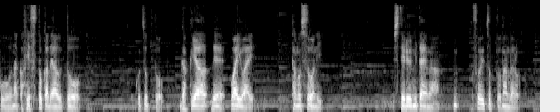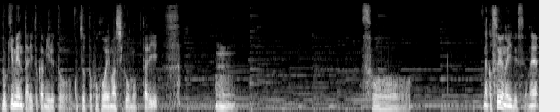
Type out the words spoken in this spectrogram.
こうなんかフェスとかで会うと、こうちょっと楽屋でワイワイ楽しそうにしてるみたいな、そういうちょっとなんだろう、ドキュメンタリーとか見ると、こうちょっと微笑ましく思ったり、うん。そう。なんかそういうのいいですよね。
